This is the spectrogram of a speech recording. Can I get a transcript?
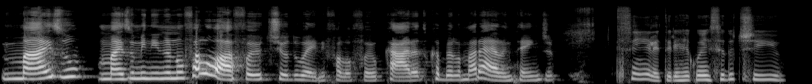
Mas o, mas o menino não falou, ah, foi o tio do Wayne, falou, foi o cara do cabelo amarelo, entende? Sim, ele teria reconhecido o tio.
